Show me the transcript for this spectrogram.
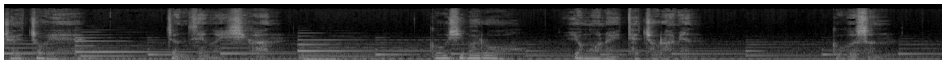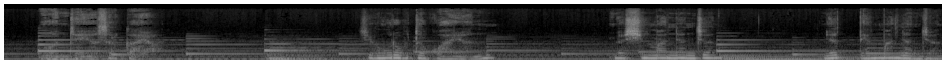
최초의 전생의 시간 그것이 바로 영혼의 태초라면 그것은 언제였을까요? 지금으로부터 과연 몇 십만 년 전, 몇 백만 년 전,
